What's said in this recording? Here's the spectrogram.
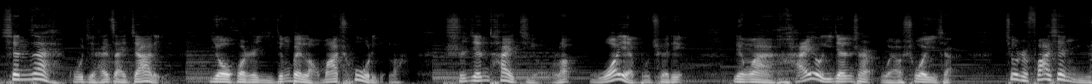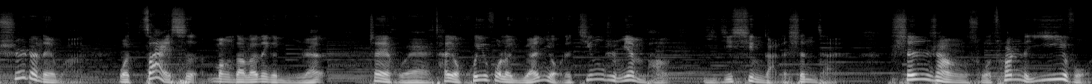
现在估计还在家里，又或是已经被老妈处理了。时间太久了，我也不确定。另外还有一件事儿我要说一下，就是发现女尸的那晚，我再次梦到了那个女人。这回她又恢复了原有的精致面庞以及性感的身材，身上所穿的衣服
